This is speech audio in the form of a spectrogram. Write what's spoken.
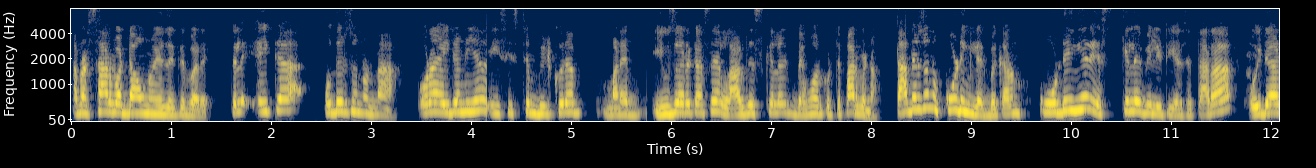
আপনার সার্ভার ডাউন হয়ে যেতে পারে। তাহলে এইটা ওদের জন্য না। ওরা এটা নিয়ে এই সিস্টেম বিল্ড করে মানে ইউজারের কাছে লার্জ স্কেলের ব্যবহার করতে পারবে না। তাদের জন্য কোডিং লাগবে, কারণ কোডিং এর স্কেলেবিলিটি আছে। তারা ওইটার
